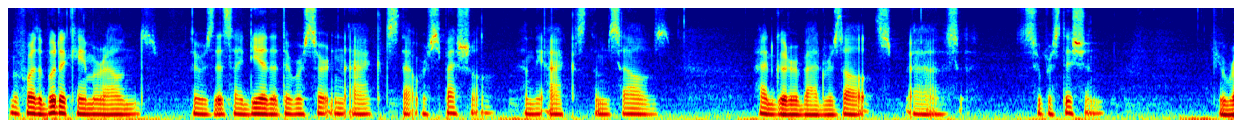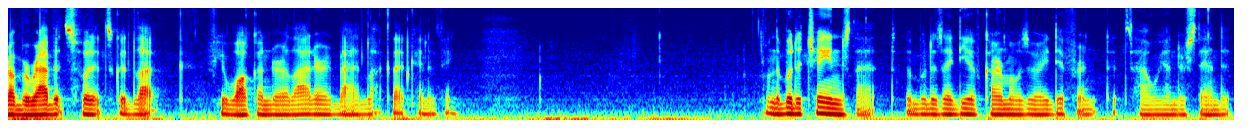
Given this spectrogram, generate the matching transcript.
before the Buddha came around, there was this idea that there were certain acts that were special, and the acts themselves had good or bad results. Uh, superstition. If you rub a rabbit's foot, it's good luck. If you walk under a ladder, bad luck, that kind of thing. And the Buddha changed that. The Buddha's idea of karma was very different. It's how we understand it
